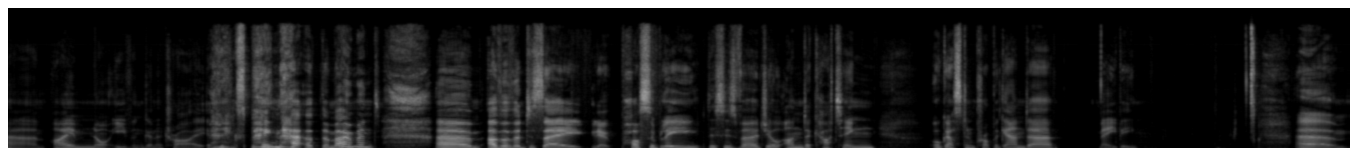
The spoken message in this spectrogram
Um, I'm not even going to try and explain that at the moment, um, other than to say, you know, possibly this is Virgil undercutting Augustan propaganda, maybe. Um,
